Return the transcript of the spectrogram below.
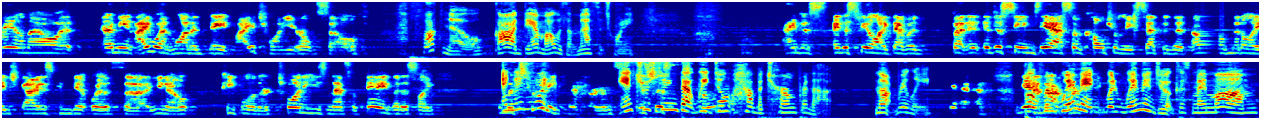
I don't know. It, I mean, I wouldn't want to date my 20 year old self. Fuck no. God damn, I was a mess at 20. I just, I just feel like that would. But it, it just seems, yeah, so culturally accepted that oh, middle aged guys can get with, uh, you know, people in their 20s, and that's okay. But it's like And the isn't 20 it difference. Interesting just- that we don't have a term for that. Not really. Yeah, but for women, really. when women do it, because my mom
